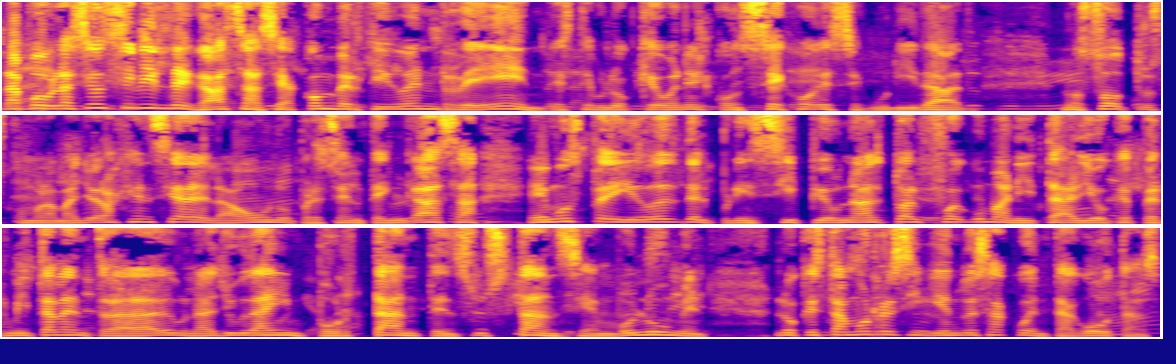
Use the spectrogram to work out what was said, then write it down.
La población civil de Gaza se ha convertido en rehén de este bloqueo en el Consejo de Seguridad. Nosotros, como la mayor agencia de la ONU presente en Gaza, hemos pedido desde el principio un alto al fuego humanitario que permita la entrada de una ayuda importante en sustancia, en volumen. Lo que estamos recibiendo es a cuentagotas.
